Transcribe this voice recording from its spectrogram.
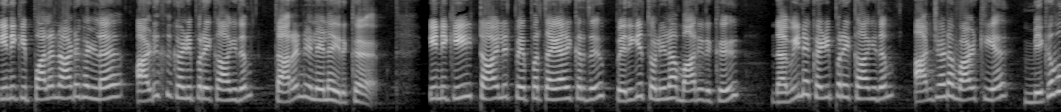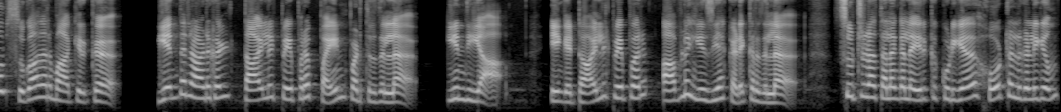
இன்னைக்கு பல நாடுகள்ல அடுக்கு கழிப்பறை காகிதம் தரநிலையில இருக்கு. இன்னைக்கு டாய்லெட் பேப்பர் தயாரிக்கிறது பெரிய தொழிலா மாறி இருக்கு நவீன கழிப்பறை காகிதம் அன்றாட வாழ்க்கைய மிகவும் சுகாதாரமாக்கியிருக்கு. எந்த நாடுகள் டாய்லெட் பேப்பரை பயன்படுத்துறதில்ல? இந்தியா. இங்க டாய்லெட் பேப்பர் அவ்வளோ ஈஸியா கிடைக்கிறதில்ல. சுற்றுலா தலங்கள்ல இருக்கக்கூடிய ஹோட்டல்களையும்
